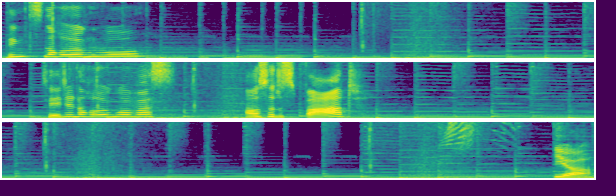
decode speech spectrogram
Blinkt's noch irgendwo? Seht ihr noch irgendwo was? Außer das Bad? Hier.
